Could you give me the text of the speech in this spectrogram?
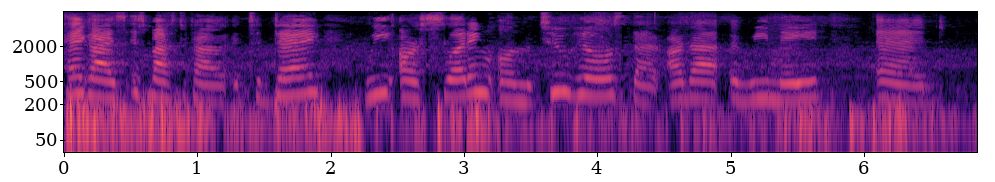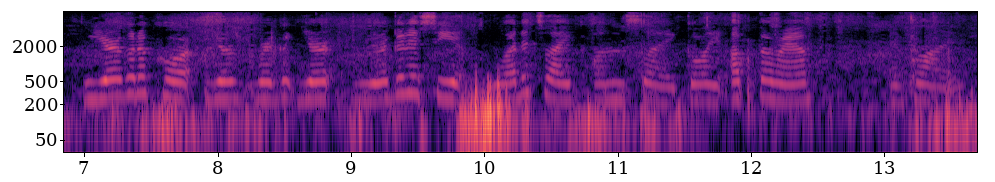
Hey guys, it's Master Tyler, and today we are sledding on the two hills that are that we made, and we are gonna you're we're, you're you're gonna see what it's like on the sled going up the ramp and flying.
